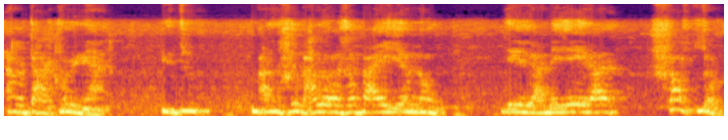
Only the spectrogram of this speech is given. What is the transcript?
আমরা টাকা করি না। কিন্তু মানুষের ভালোবাসা পায় জন্য যে জানে যে এরা সত্য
